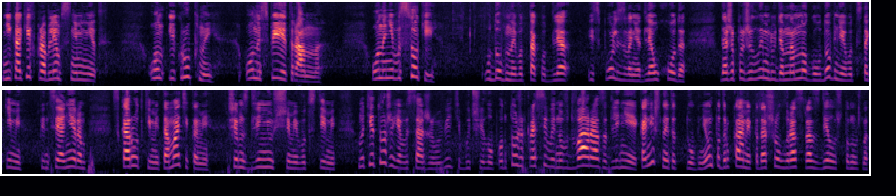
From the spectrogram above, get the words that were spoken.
никаких проблем с ним нет. Он и крупный, он и спеет рано, он и невысокий, удобный вот так вот для использования, для ухода. Даже пожилым людям намного удобнее вот с такими пенсионером, с короткими томатиками – чем с длиннющими вот с теми. Но те тоже я высаживаю, видите, бычий лоб. Он тоже красивый, но в два раза длиннее. Конечно, этот удобнее. Он под руками подошел, раз-раз сделал, что нужно.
